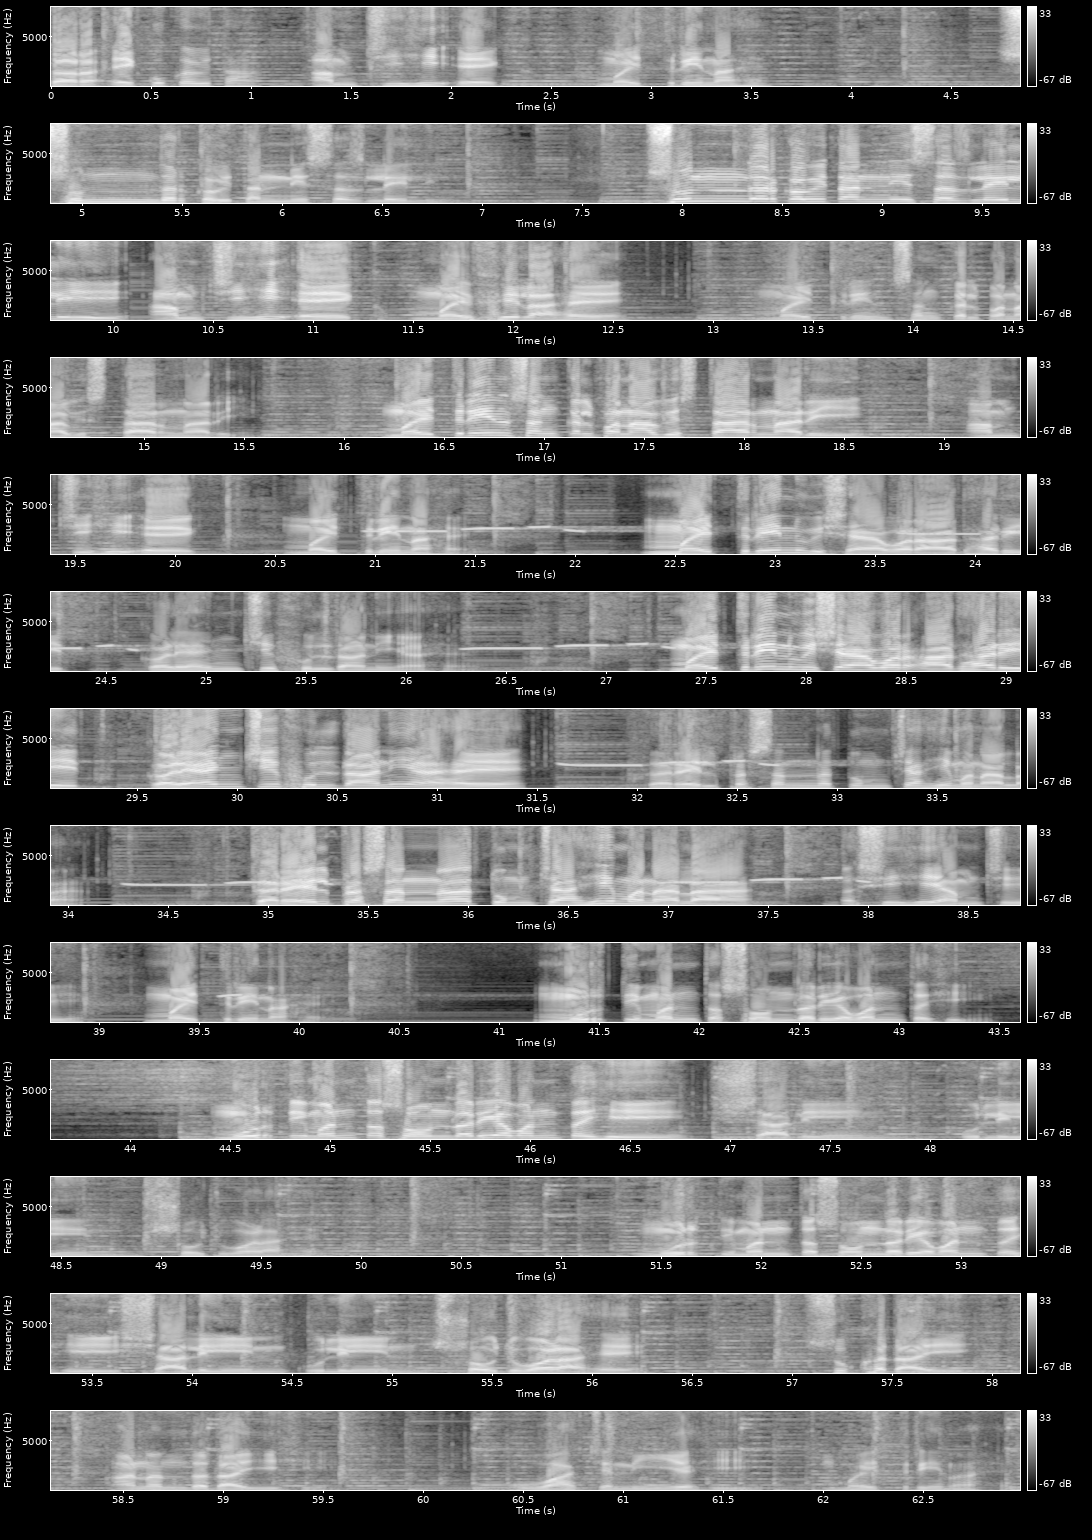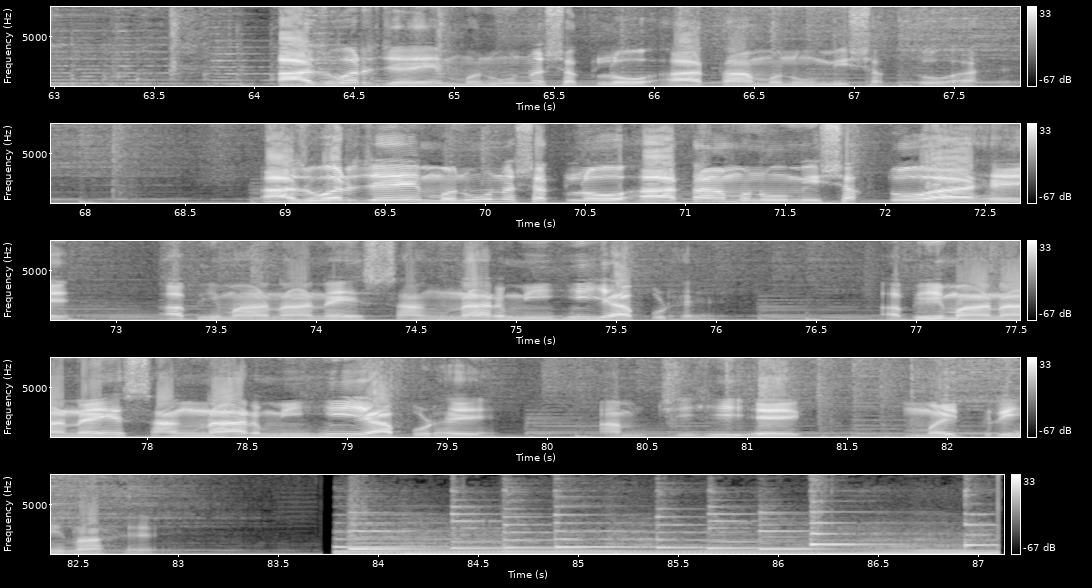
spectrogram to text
तर ऐकू कविता आमची ही एक मैत्रीण आहे. सुंदर कवितांनी सजलेली सुंदर कवितांनी सजलेली आमची ही एक मैफिल आहे. मैत्रीण संकल्पना विस्तारणारी मैत्रीण संकल्पना विस्तारणारी आमची ही एक मैत्रीण आहे. मैत्रीण विषयावर आधारित कळ्यांची फुलदाणी आहे. मैत्रीण विषयावर आधारित कळ्यांची फुलदाणी आहे. करेल प्रसन्न तुमच्याही मनाला. करेल प्रसन्न तुमच्याही मनाला अशी ही आमची मैत्रीण आहे. मूर्तिमंत सौंदर्यवंत ही. मूर्तिमंत सौंदर्यवंत ही शालीन कुलीन सोज्वळ आहे. मूर्तिमंत सौंदर्यवंत ही शालीन कुलीन सोज्वळ आहे. सुखदायी आनंददायीही वाचनीयही वाचनीय ही मैत्रीण आहे. आजवर जय म्हणू न शकलो आता म्हणू मी शकतो आहे. आजवर जय म्हणू न शकलो आता म्हणू मी शकतो आहे. अभिमानाने सांगणार मीही यापुढे. अभिमानाने सांगणार मीही यापुढे. आमचीही एक मैत्रीण आहे.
